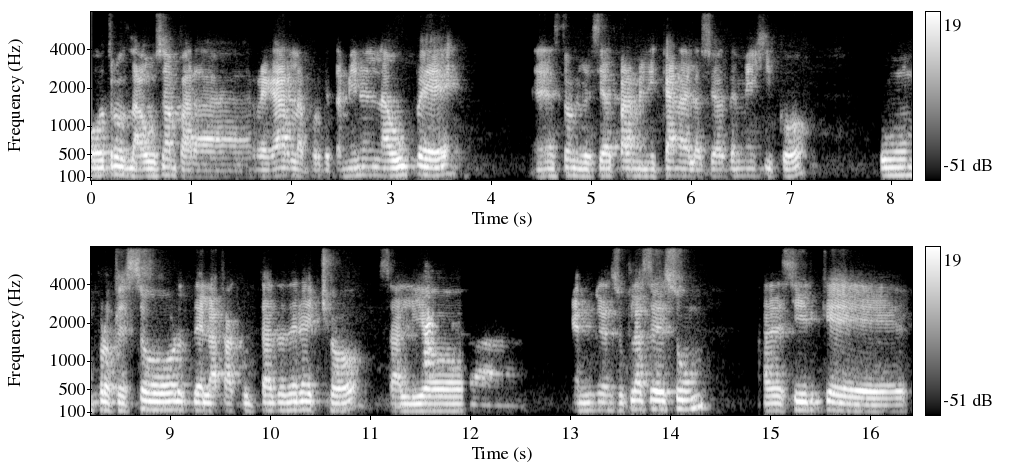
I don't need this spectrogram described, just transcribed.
otros la usan para regarla, porque también en la UP, en esta Universidad Panamericana de la Ciudad de México, un profesor de la Facultad de Derecho salió en, su clase de Zoom a decir que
